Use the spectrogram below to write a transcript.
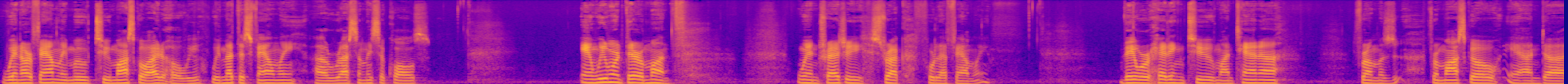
When our family moved to Moscow, Idaho, we, we met this family, uh, Russ and Lisa Qualls. And we weren't there a month when tragedy struck for that family. They were heading to Montana from, from Moscow, and uh,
